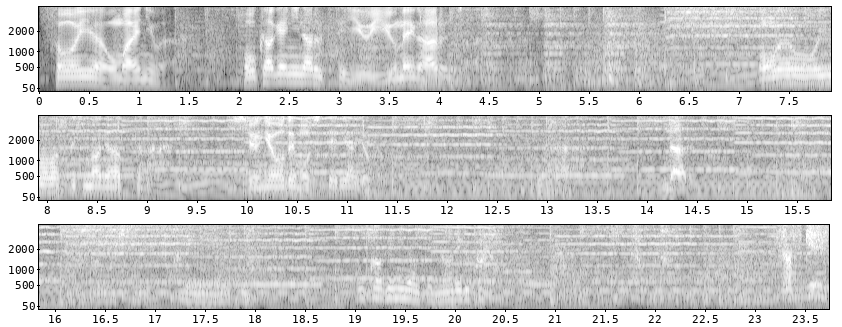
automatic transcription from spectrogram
そういやお前にはおかげになるっていう夢があるんじゃなかったか。俺を追い回す暇があったら修行でもしてりゃよなあなるあの一人救えねえやつがおかげになんてなれるかよそうだ。サスケ！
